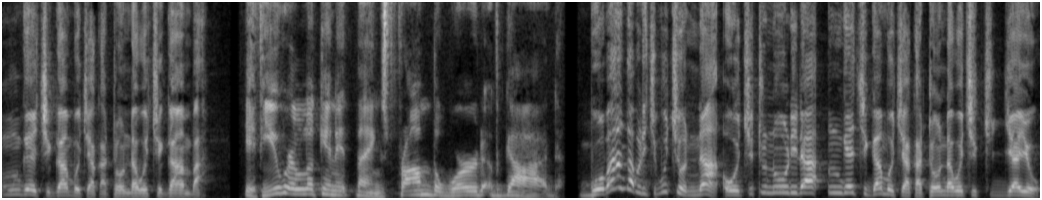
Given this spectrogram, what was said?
ng'ekigambo kya katonda bwe kigamba If you were looking at things from the Word of God, bw'obanga buli kimu kyonna okitunuulira ng'ekigambo kya katonda bwe kikijjayo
